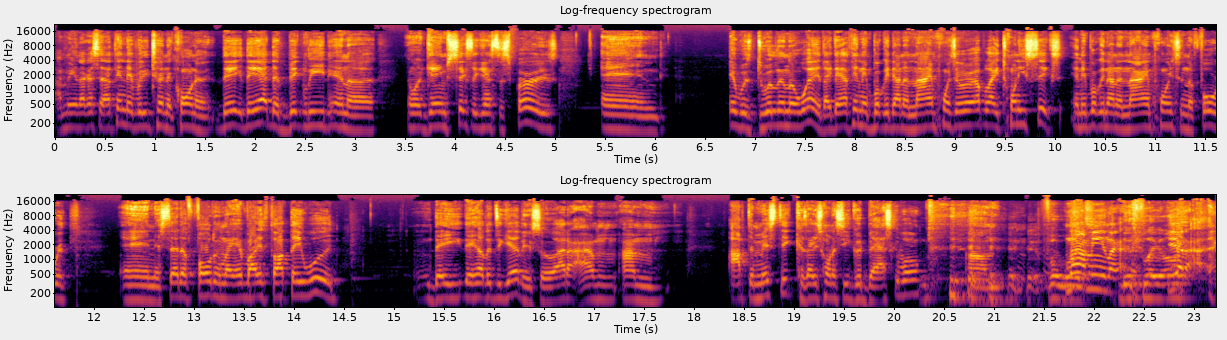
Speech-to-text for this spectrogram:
I mean, like I said, I think they really turned the corner. They they had the big lead in uh in what, game six against the Spurs, and it was dwindling away. Like they, I think they broke it down to nine points. They were up like twenty six, and they broke it down to nine points in the fourth. And instead of folding like everybody thought they would, they they held it together. So I, am I'm optimistic because I just want to see good basketball. Um, For no, I mean like this playoff. Yeah, I,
